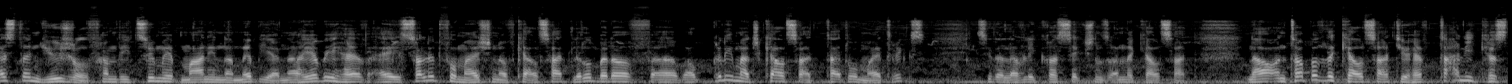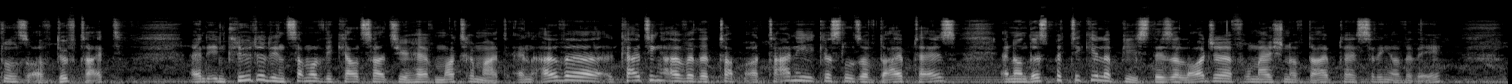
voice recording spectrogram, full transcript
most unusual from the Tsumeb mine in Namibia. Now here we have a solid formation of calcite, little bit of, uh, well, pretty much calcite total matrix. See the lovely cross sections on the calcite. Now on top of the calcite you have tiny crystals of duftite and included in some of the calcites you have mottramite and over coating over the top are tiny crystals of dioptase. And on this particular piece there's a larger formation of dioptase sitting over there.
